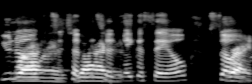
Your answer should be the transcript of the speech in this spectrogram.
you know, right, to, to, right. to, make a sale. So right.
